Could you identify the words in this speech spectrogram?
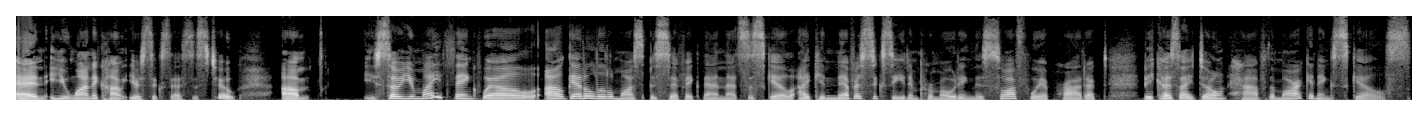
And you want to count your successes too. Um, so you might think, well, I'll get a little more specific then. That's the skill. I can never succeed in promoting this software product because I don't have the marketing skills.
